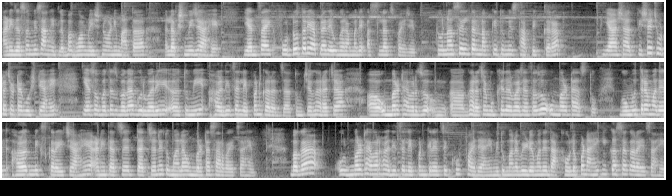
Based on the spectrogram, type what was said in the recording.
आणि जसं मी सांगितलं भगवान विष्णू आणि माता लक्ष्मी जे आहे यांचा एक फोटो तरी आपल्या देवघरामध्ये असलाच पाहिजे. तो नसेल तर नक्की तुम्ही स्थापित करा. या अशा अतिशय छोट्या छोट्या गोष्टी आहे. यासोबतच बघा गुरुवारी तुम्ही हळदीचं लेपन करत जा. तुमच्या घराच्या उंबरठ्यावर जो घराच्या मुख्य दरवाजाचा जो उंबरठा असतो गोमूत्रामध्ये हळद मिक्स करायची आहे आणि त्याचे त्याच्याने तुम्हाला उंबरठा सारवायचा आहे. बघा उंबरठ्यावर हळदीचं लेपन केल्याचे खूप फायदे आहे. मी तुम्हाला व्हिडिओमध्ये दाखवलं पण आहे की कसं करायचं आहे.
